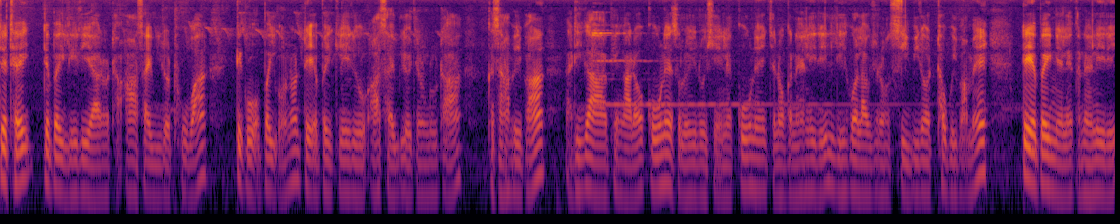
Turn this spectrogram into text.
တစ်ထိတ်တစ်ပိတ်လေးတွေကတော့ဒါအားဆိုင်ပြီးတော့ထိုးပါတစ်ကိုအပိတ်ပေါ့နော်တစ်အပိတ်ကလေးတွေကိုအားဆိုင်ပြီးတော့ကျွန်တော်တို့ဒါကစားပေးပါအဓိကအဖြစ်ကတော့ကိုးနဲ့ဆိုလို့ရလို့ရှိရင်လည်းကိုးနဲ့ကျွန်တော်ကနန်းလေးတွေ၄ခွက်လောက်ကျွန်တော်စီပြီးတော့ထုတ်ပေးပါမယ် တစ်အပိတ်နဲ့လည်းကနန်းလေးတွေ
